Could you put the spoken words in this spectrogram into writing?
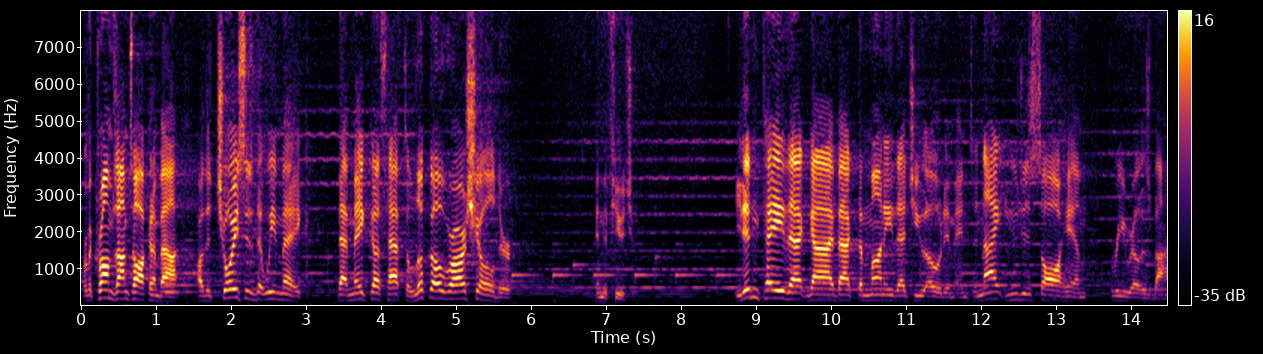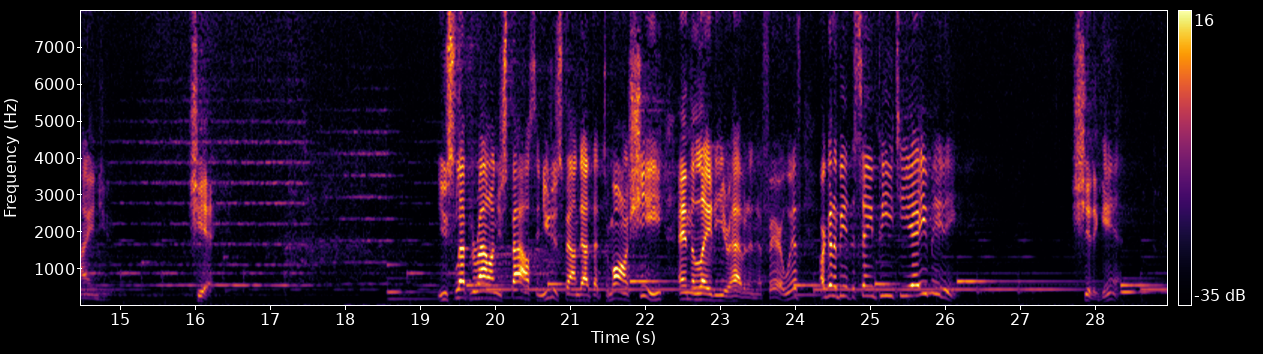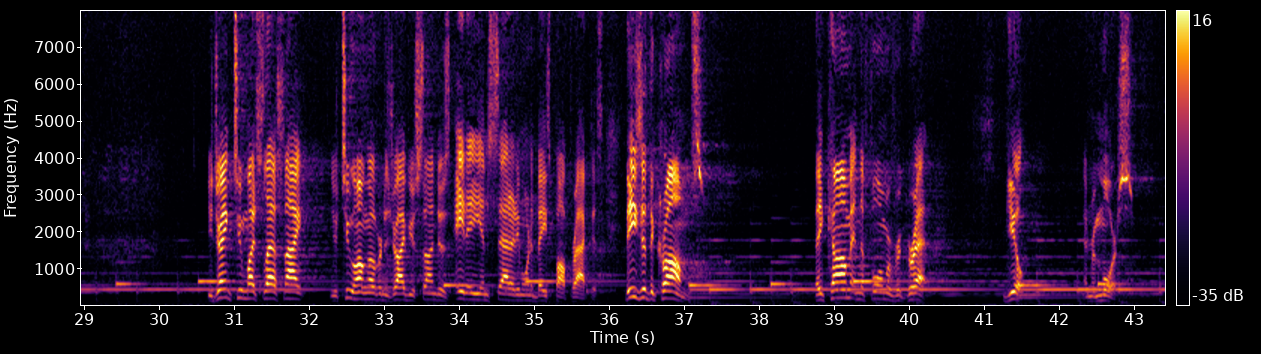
Well, the crumbs I'm talking about are the choices that we make that make us have to look over our shoulder in the future. You didn't pay that guy back the money that you owed him, and tonight you just saw him three rows behind you. Shit. You slept around on your spouse and you just found out that tomorrow she and the lady you're having an affair with are going to be at the same PTA meeting. Shit again. You drank too much last night. You're too hungover to drive your son to his 8 a.m. Saturday morning baseball practice. These are the crumbs. They come in the form of regret, guilt, and remorse.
